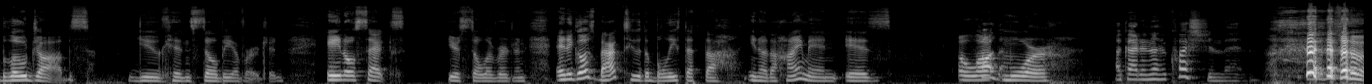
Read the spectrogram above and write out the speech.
blowjobs, you can still be a virgin. Anal sex, you're still a virgin. And it goes back to the belief that the, you know, the hymen is a lot more. I got another question then. oh,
